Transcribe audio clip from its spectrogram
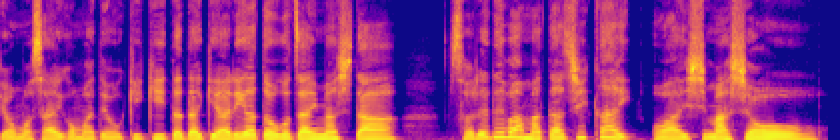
今日も最後までお聴きいただきありがとうございました。それではまた次回お会いしましょう。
